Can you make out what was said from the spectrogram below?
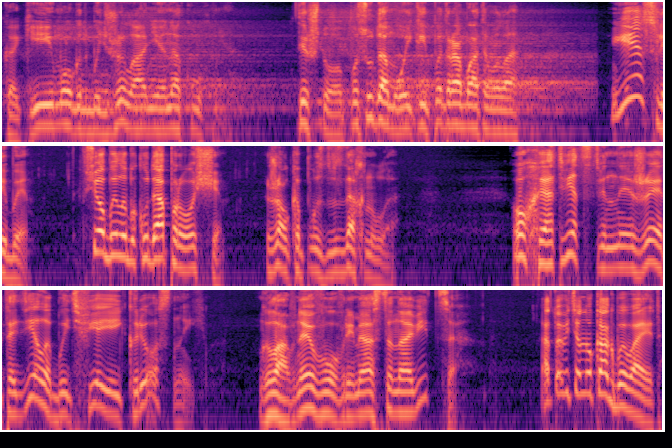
Какие могут быть желания на кухне? Ты что, посудомойкой подрабатывала? Если бы. Все было бы куда проще. Жалко пуст вздохнула. Ох, и ответственное же это дело быть феей крестной. Главное вовремя остановиться. А то ведь оно как бывает.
